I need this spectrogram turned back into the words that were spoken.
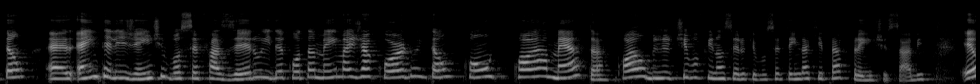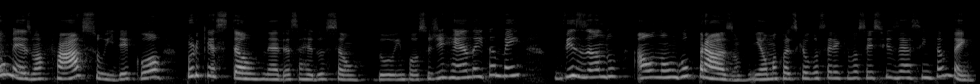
Então, é, é inteligente você fazer o IDECO também, mas de acordo, então, com qual é a meta, qual é o objetivo financeiro que você tem daqui para frente, sabe? Eu mesma faço o IDECO por questão, né, dessa redução do imposto de renda e também visando ao longo prazo. E é uma coisa que eu gostaria que vocês fizessem também.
